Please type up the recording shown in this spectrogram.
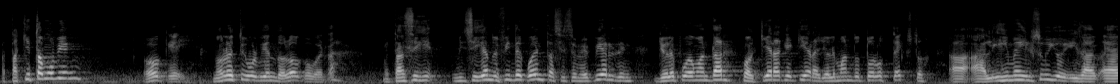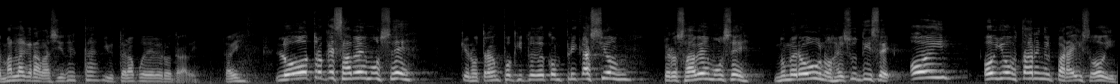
¿Hasta aquí estamos bien? Ok, no lo estoy volviendo loco, ¿verdad? me están siguiendo en fin de cuentas, si se me pierden, yo le puedo mandar cualquiera que quiera, yo le mando todos los textos al email suyo y además la grabación está y usted la puede ver otra vez. ¿Está bien? Lo otro que sabemos es, que nos trae un poquito de complicación, pero sabemos es, número uno, Jesús dice, hoy, hoy yo voy a estar en el paraíso, hoy.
